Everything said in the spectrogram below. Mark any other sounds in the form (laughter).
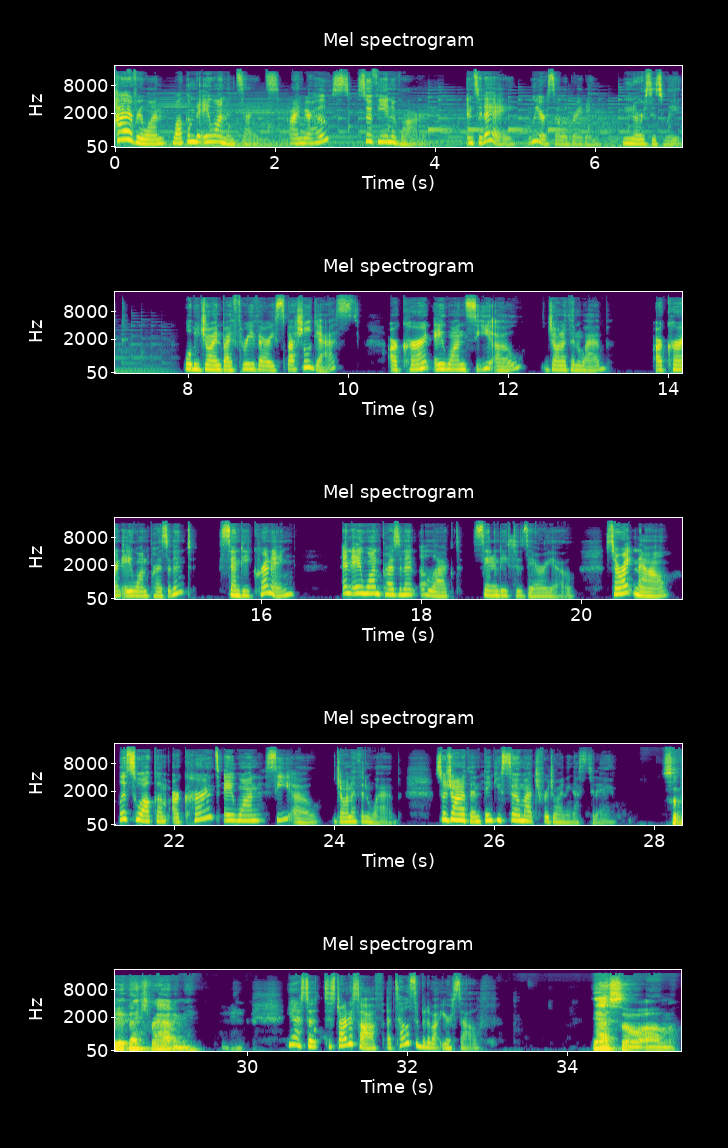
Hi, everyone. Welcome to AWHONN Insights. I'm your host, Sophia Navarre, and today we are celebrating Nurses Week. We'll be joined by three very special guests our current AWHONN CEO, Jonathan Webb, our current AWHONN president, Cindy Krening, and AWHONN president elect, Sandy Cesario. So, right now, let's welcome our current AWHONN CEO, Jonathan Webb. So, Jonathan, thank you so much for joining us today. Sophia, thank you for having me. (laughs) Yeah, so to start us off, uh, tell us a bit about yourself. Yeah, so um,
